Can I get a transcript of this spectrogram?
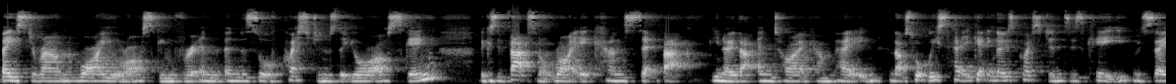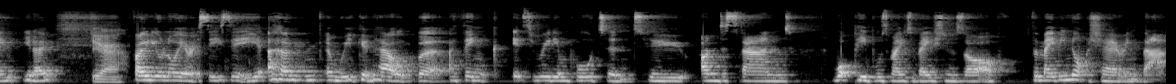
based around why you're asking for it and, and the sort of questions that you're asking. Because if that's not right, it can set back you know that entire campaign that's what we say getting those questions is key we say you know yeah phone your lawyer at cc um, and we can help but i think it's really important to understand what people's motivations are for maybe not sharing that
